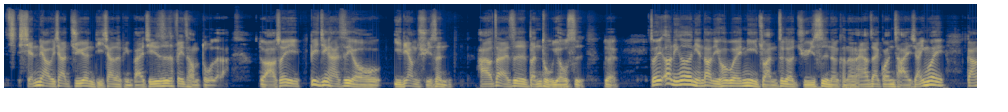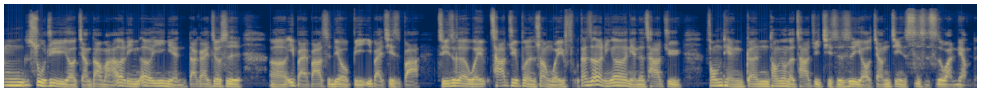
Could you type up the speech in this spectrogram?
闲聊一下剧院底下的品牌其实是非常多的啦，对吧？所以毕竟还是有以量取胜，还有再来是本土优势，对。所以，二零二二年到底会不会逆转这个局势呢？可能还要再观察一下。因为刚数据有讲到嘛，二零二一年大概就是呃一百八十六比一百七十八，其实这个微差距不能算微幅。但是二零二二年的差距，丰田跟通用的差距其实是有将近四十四万辆的，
